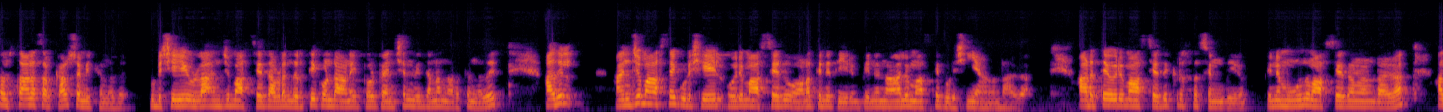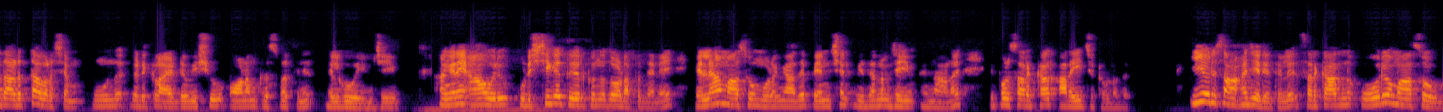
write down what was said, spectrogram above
സംസ്ഥാന സർക്കാർ ശ്രമിക്കുന്നത്. കുടിശ്ശികയുള്ള അഞ്ചു മാസത്തേത് അവിടെ നിർത്തിക്കൊണ്ടാണ് ഇപ്പോൾ പെൻഷൻ വിതരണം നടത്തുന്നത്. അതിൽ അഞ്ചു മാസത്തെ കുടിശ്ശികയിൽ ഒരു മാസത്തേത് ഓണത്തിന് തീരും. പിന്നെ നാലു മാസത്തെ കുടിശ്ശികയാണ് ഉണ്ടാകുക അടുത്ത ഒരു മാസത്തേത് ക്രിസ്മസിന് തീരും. പിന്നെ മൂന്ന് മാസത്തേതാണ് ഉണ്ടാകുക അത് അടുത്ത വർഷം മൂന്ന് ഗഡുക്കളായിട്ട് വിഷു ഓണം ക്രിസ്മസിന് നൽകുകയും ചെയ്യും. അങ്ങനെ ആ ഒരു കുടിശ്ശിക തീർക്കുന്നതോടൊപ്പം തന്നെ എല്ലാ മാസവും മുടങ്ങാതെ പെൻഷൻ വിതരണം ചെയ്യും എന്നാണ് ഇപ്പോൾ സർക്കാർ അറിയിച്ചിട്ടുള്ളത്. ഈ ഒരു സാഹചര്യത്തിൽ സർക്കാരിന് ഓരോ മാസവും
